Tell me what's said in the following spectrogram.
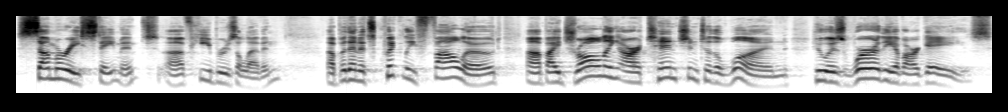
summary statement of Hebrews 11, uh, but then it's quickly followed uh, by drawing our attention to the one who is worthy of our gaze.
